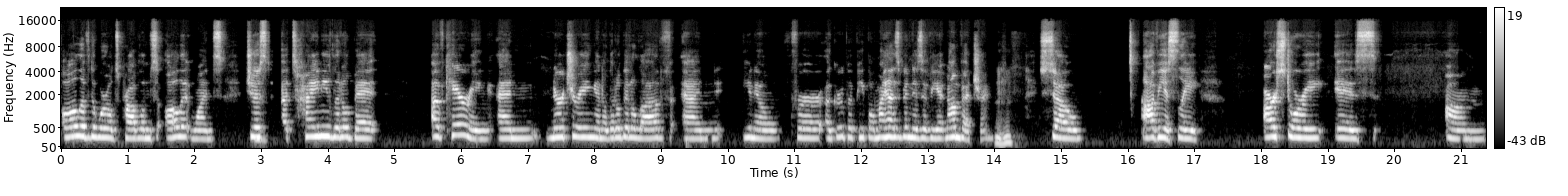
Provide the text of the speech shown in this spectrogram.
all of the world's problems all at once. Just a tiny little bit of caring and nurturing and a little bit of love and you know for a group of people my husband is a vietnam veteran Mhm. so obviously our story is um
